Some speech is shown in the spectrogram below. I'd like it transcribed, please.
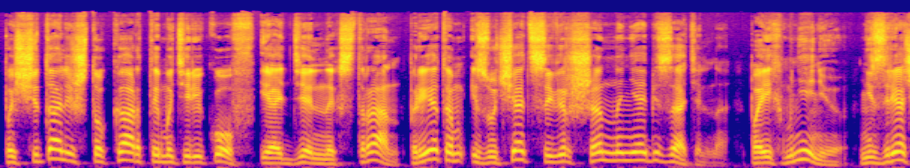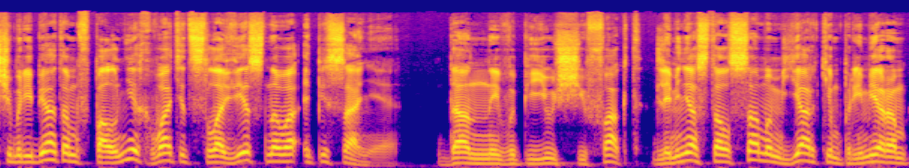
посчитали, что карты материков и отдельных стран при этом изучать совершенно не обязательно. По их мнению, незрячим ребятам вполне хватит словесного описания. Данный вопиющий факт для меня стал самым ярким примером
